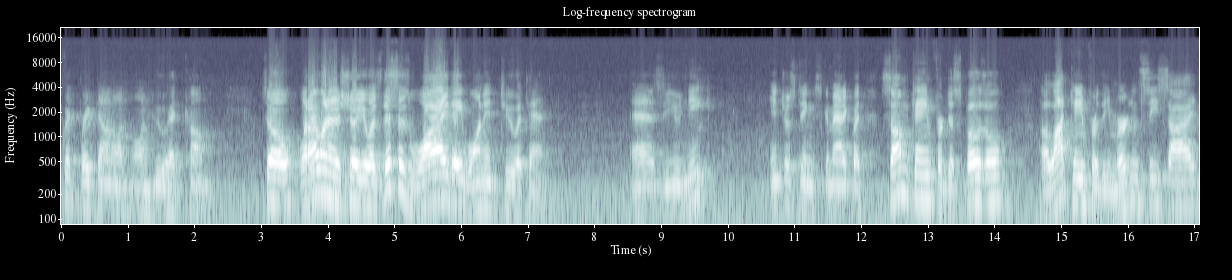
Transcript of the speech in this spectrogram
quick breakdown on, on who had come. So what I wanted to show you was this is why they wanted to attend. And it's a unique, interesting schematic, but some came for disposal, a lot came for the emergency side.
